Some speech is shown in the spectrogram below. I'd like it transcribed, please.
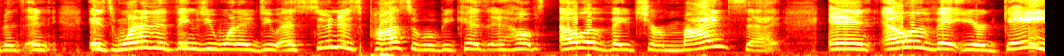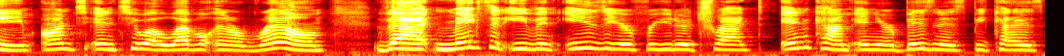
investments and it's one of the things you want to do as soon as possible because it helps elevate your mindset and elevate your game onto into a level and a realm that makes it even easier for you to attract income in your business because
